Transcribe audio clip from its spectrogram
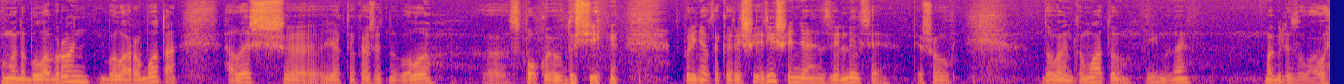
в мене була бронь, була робота, але ж, е, як то кажуть, не було е, спокою в душі. Прийняв таке рішення, звільнився, пішов до воєнкомату і мене мобілізували.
